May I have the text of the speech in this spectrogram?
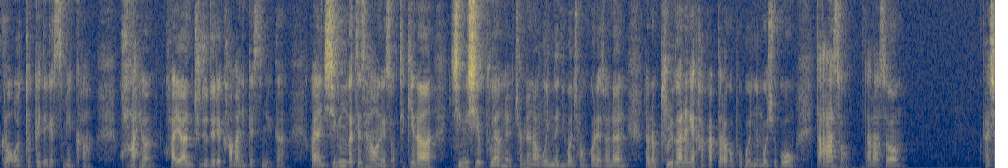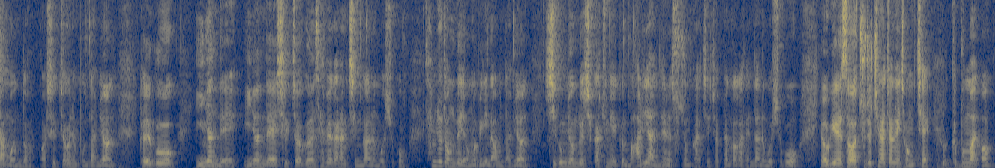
그럼 어떻게 되겠습니까? 과연 과연 주주들이 가만히 있겠습니까? 과연 지금 같은 상황에서 특히나 증시 부양을 천명하고 있는 이번 정권에서는 저는 불가능에 가깝다라고 보고 있는 것이고 따라서 따라서 다시 한 번 더 실적을 좀 본다면 결국 2년 내에 2년 내에 실적은 3배가량 증가하는 것이고 3조 정도의 영업이익이 나온다면 지금 정도의 시가총액은 말이 안 되는 수준까지 저평가가 된다는 것이고 여기에서 주주 친화적인 정책 그뿐만 어,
